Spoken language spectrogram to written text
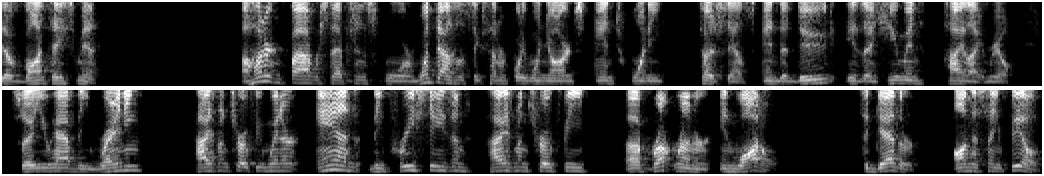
DeVonta Smith. 105 receptions for 1,641 yards and 20 touchdowns. And the dude is a human highlight reel. So you have the reigning Heisman Trophy winner and the preseason Heisman Trophy uh, front runner in Waddle together on the same field.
